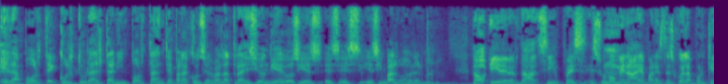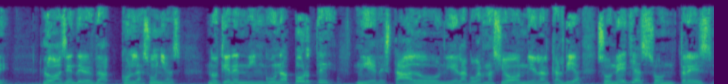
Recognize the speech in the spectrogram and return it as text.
El aporte cultural tan importante para conservar la tradición, Diego, sí es, es, es, es invaluable, hermano. No, y de verdad, sí, pues es un homenaje para esta escuela porque lo hacen de verdad con las uñas. No tienen ningún aporte ni del Estado, ni de la gobernación, ni de la alcaldía. Son ellas, son tres,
